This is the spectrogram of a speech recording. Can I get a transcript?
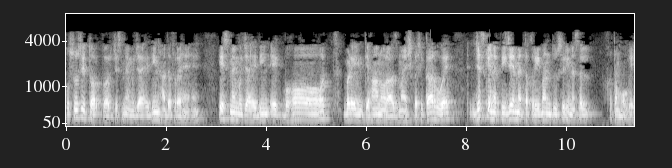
خصوصی طور پر جس میں مجاہدین ہدف رہے ہیں، اس میں مجاہدین ایک بہت بڑے امتحان اور آزمائش کا شکار ہوئے۔ جس کے نتیجے میں تقریباً دوسری نسل ختم ہو گئی۔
